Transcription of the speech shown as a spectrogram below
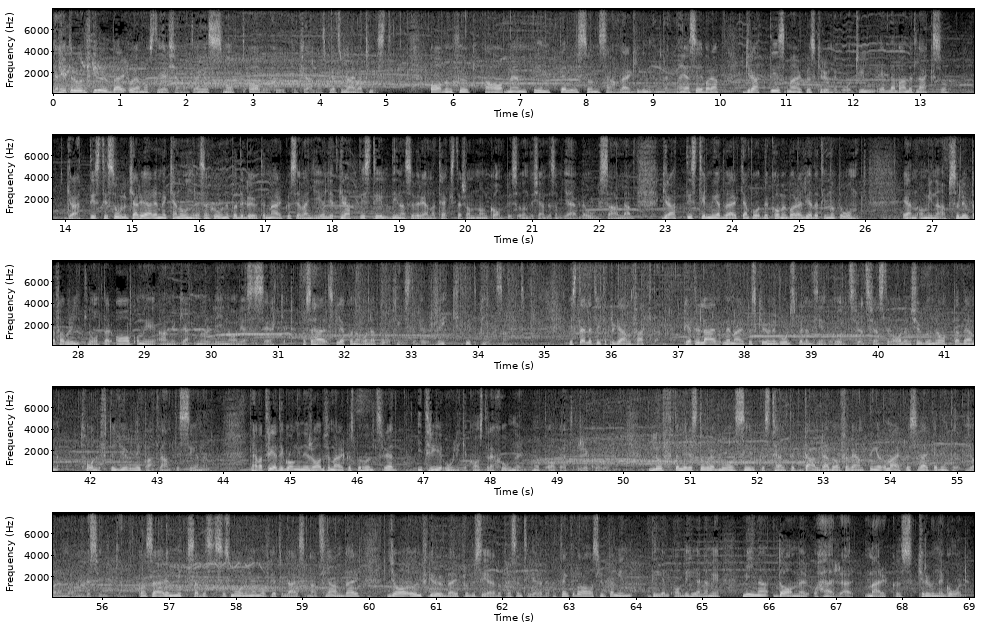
Jag heter Ulf Gruvberg och jag måste erkänna att jag är smått avundsjuk på kvällens Petri Live-artist. Avundsjuk, ja, men inte missunnsam, verkligen inte. Nej, jag säger bara grattis Markus Krunegård till egna bandet Laxo. Grattis till solokarriären med kanonrecensioner på debuten Marcus evangeliet. Grattis till dina suveräna texter som någon kompis underkände som jävla ordsallad. Grattis till medverkan på Det kommer bara leda till något ont en av mina absoluta favoritlåtar av och med Annika Norlin alias Säkert. Och så här skulle jag kunna hålla på tills det blev riktigt pinsamt. Istället lite programfakta. Peter Live med Markus Krunegård spelades in på Hultsfredsfestivalen 2008 den 12 juni på Atlantisscenen. Det här var tredje gången i rad för Markus på Hultsfred i tre olika konstellationer, något av ett rekord. Luften i det stora blå cirkustältet dallrade av förväntningar och Marcus verkade inte göra någon besviken. Konserten mixades så småningom av Peter Lars Mats Landberg. Jag, Ulf Gruvberg, producerade och presenterade och tänker bara avsluta min del av det hela med Mina damer och herrar, Marcus Krunegård.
